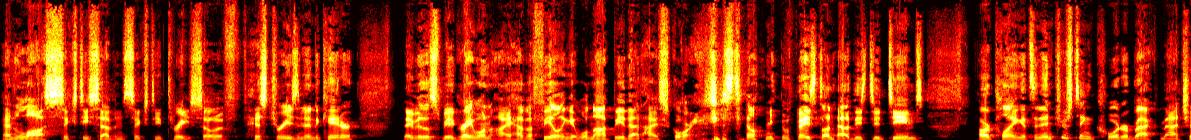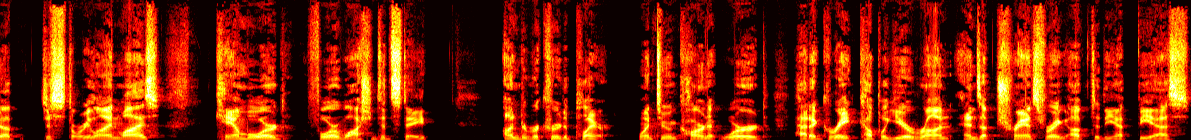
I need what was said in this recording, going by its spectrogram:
and lost 67 63. So if history is an indicator, maybe this will be a great one. I have a feeling it will not be that high scoring. Just telling you based on how these two teams are playing. It's an interesting quarterback matchup, just storyline wise. Cam Ward for Washington State, under recruited player went to Incarnate Word, had a great couple year run, ends up transferring up to the FBS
